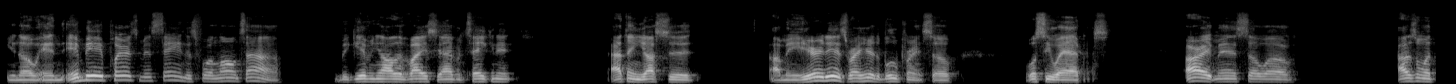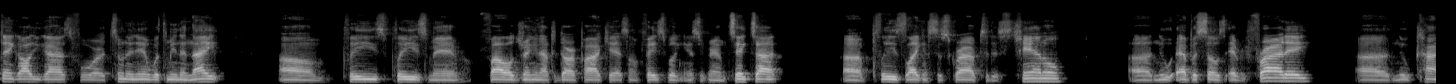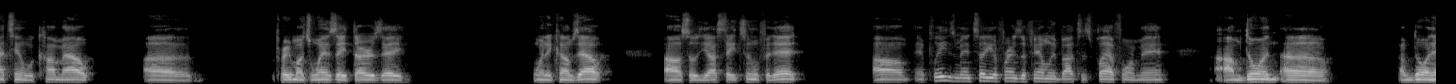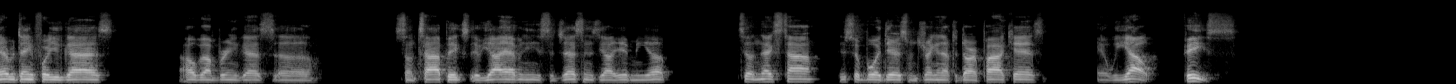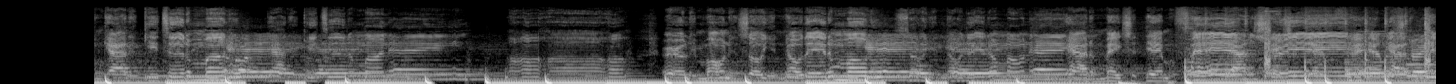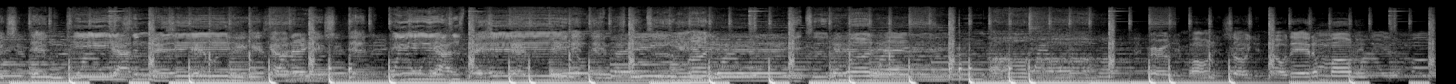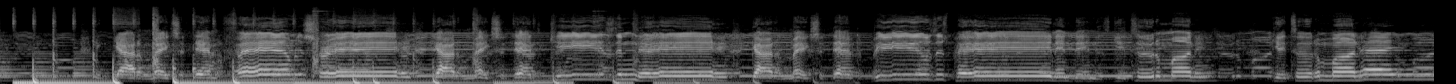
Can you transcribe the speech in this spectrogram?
You know, and NBA players been saying this for a long time. Been giving y'all advice, you haven't taken it. I think y'all should. I mean, here it is, right here, the blueprint. So we'll see what happens. All right, man. So uh, I just want to thank all you guys for tuning in with me tonight. Um, please, please, man, follow Drinking After Dark podcast on Facebook, Instagram, TikTok. Uh, please like and subscribe to this channel. Uh, new episodes every Friday. Uh, new content will come out uh, pretty much Wednesday, Thursday when it comes out. Uh, so y'all stay tuned for that. Um, and please, man, tell your friends and family about this platform, man. I'm doing uh, I'm doing everything for you guys. I hope I'm bringing you guys uh, some topics. If y'all have any suggestions, y'all hit me up. Till next time, this is your boy Darius from Drinking After Dark podcast, and we out. Peace. Gotta get to the money. Gotta get to the money. It. Gotta make sure that my family straight. To the money.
